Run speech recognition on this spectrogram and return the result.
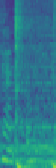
can't.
